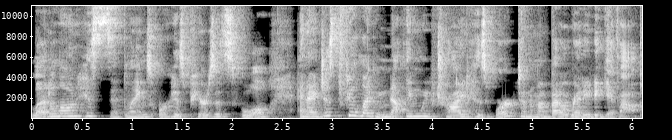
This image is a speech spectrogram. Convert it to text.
let alone his siblings or his peers at school. And I just feel like nothing we've tried has worked and I'm about ready to give up.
